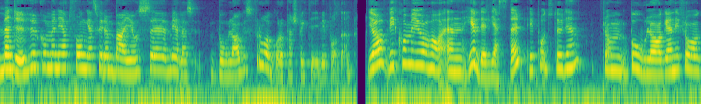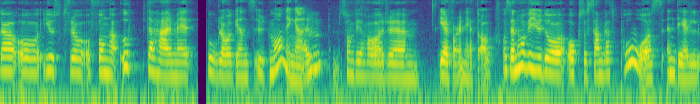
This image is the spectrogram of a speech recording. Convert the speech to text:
Men du, hur kommer ni att fånga Sweden Bios eh, medlemsbolags frågor och perspektiv i podden? Ja, vi kommer ju att ha en hel del gäster i poddstudien från bolagen i fråga och just för att- fånga upp det här med bolagens utmaningar som vi har eh, erfarenhet av. Och sen har vi ju då också samlat på oss en del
